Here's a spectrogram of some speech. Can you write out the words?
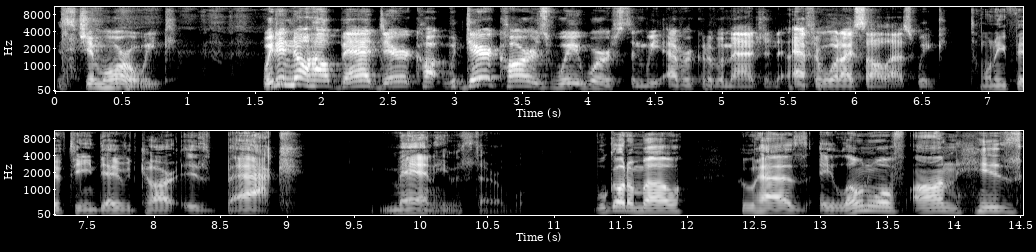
it's Jim Mora week. We didn't know how bad Derek Carr. Derek Carr is way worse than we ever could have imagined after what I saw last week. 2015 David Carr is back. Man, he was terrible. We'll go to Mo, who has a lone wolf on his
